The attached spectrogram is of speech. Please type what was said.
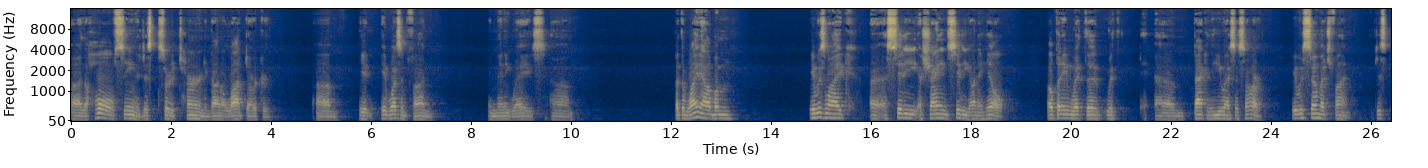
Uh, the whole scene had just sort of turned and gone a lot darker. Um, it it wasn't fun in many ways. Um, but the White Album, it was like a, a, city, a shining city on a hill, opening with the with um, back in the USSR. It was so much fun, just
